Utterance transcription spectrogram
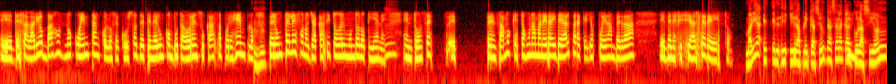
Eh, de salarios bajos no cuentan con los recursos de tener un computador en su casa, por ejemplo, pero un teléfono ya casi todo el mundo lo tiene. Entonces, eh, pensamos que esto es una manera ideal para que ellos puedan, ¿verdad?, eh, beneficiarse de esto. María, ¿y la aplicación te hace la calculación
